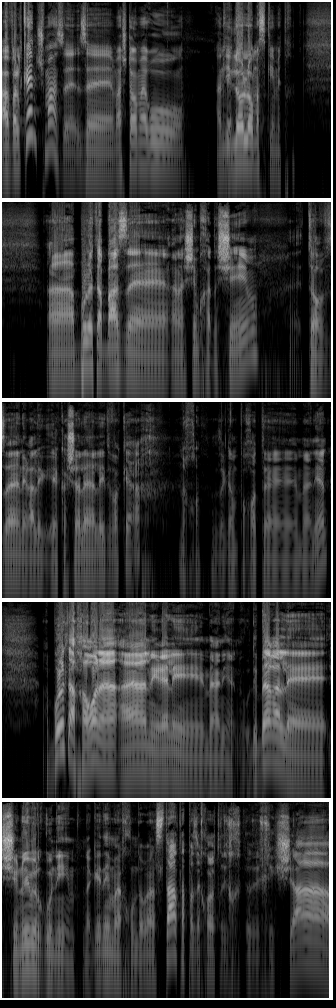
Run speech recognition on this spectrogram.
אבל כן, שמע, זה, זה, מה שאתה אומר הוא... אני כן. לא לא מסכים איתך. הבולט הבא זה אנשים חדשים. טוב, זה נראה לי יהיה קשה לה- להתווכח, נכון. זה גם פחות uh, מעניין. הבולט האחרון היה, היה נראה לי מעניין. הוא דיבר על uh, שינויים ארגוניים. נגיד אם אנחנו מדברים על סטארט-אפ, אז יכול להיות רכ- רכישה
